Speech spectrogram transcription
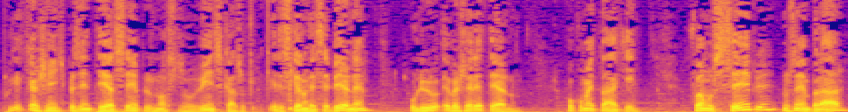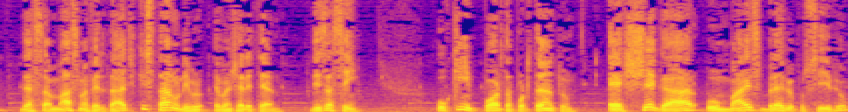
Por que, que a gente presenteia sempre os nossos ouvintes, caso eles queiram receber, né? O livro Evangelho Eterno. Vou comentar aqui vamos sempre nos lembrar dessa máxima verdade que está no livro Evangelho Eterno. Diz assim: O que importa, portanto, é chegar o mais breve possível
